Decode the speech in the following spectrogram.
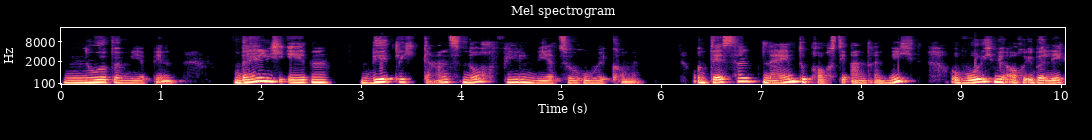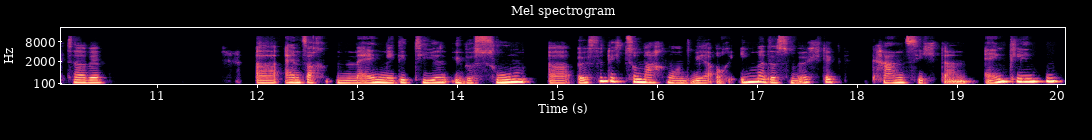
nur bei mir bin, weil ich eben wirklich ganz noch viel mehr zur Ruhe komme. Und deshalb, nein, du brauchst die anderen nicht, obwohl ich mir auch überlegt habe, äh, einfach mein Meditieren über Zoom äh, öffentlich zu machen und wer auch immer das möchte, kann sich dann einklinken.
